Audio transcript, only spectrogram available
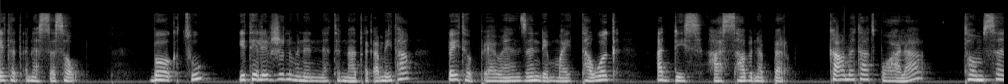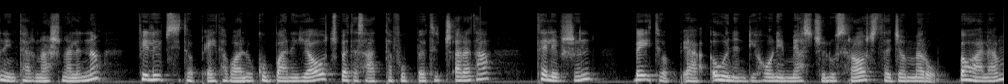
የተጠነሰሰው። በወቅቱ የቴሌቪዥን ምንነትና ጠቀሜታ በኢትዮጵያውያን ዘንድ የማይታወቅ አዲስ ሐሳብ ነበር። ከዓመታት በኋላ ቶምሰን ኢንተርናሽናል እና ፊሊፕስ ኢትዮጵያ የተባሉ ኩባንያዎች በተሳተፉበት ጨረታ ቴሌቪዥን በኢትዮጵያ እውን እንዲሆን የሚያስችሉ ስራዎች ተጀመሩ። በኋላም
